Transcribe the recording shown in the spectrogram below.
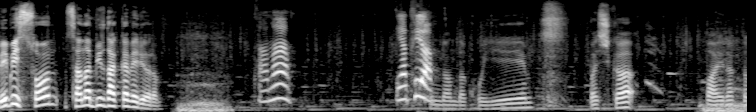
Bebiş son sana bir dakika veriyorum. Tamam. Yapıyorum. Bundan da koyayım. Başka bayrak da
